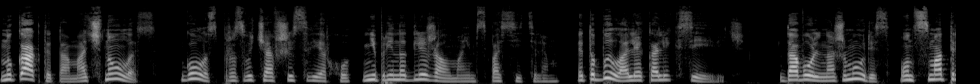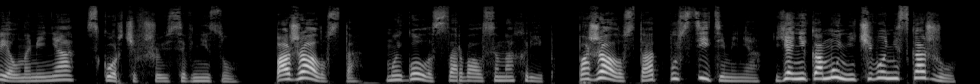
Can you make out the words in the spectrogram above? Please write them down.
«Ну как ты там, очнулась?» Голос, прозвучавший сверху, не принадлежал моим спасителям. Это был Олег Алексеевич. Довольно жмурясь, он смотрел на меня, скорчившуюся внизу. «Пожалуйста!» — мой голос сорвался на хрип. «Пожалуйста, отпустите меня! Я никому ничего не скажу!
